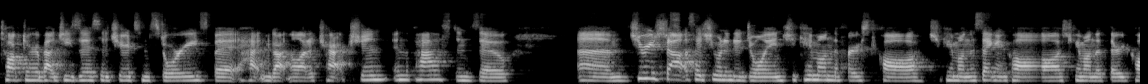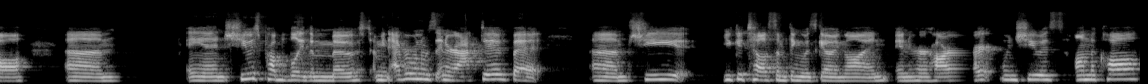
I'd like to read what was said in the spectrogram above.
talked to her about Jesus, had shared some stories, but hadn't gotten a lot of traction in the past. And so um, she reached out, said she wanted to join. She came on the first call, she came on the second call, she came on the third call. Um, and she was probably the most, I mean, everyone was interactive, but um, she you could tell something was going on in her heart when she was on the call.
